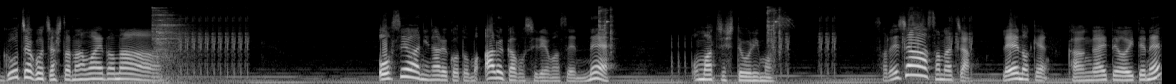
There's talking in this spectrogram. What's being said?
ごちゃごちゃした名前だな。お世話になることもあるかもしれませんね。お待ちしております。それじゃあさなちゃん例の件考えておいてね。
